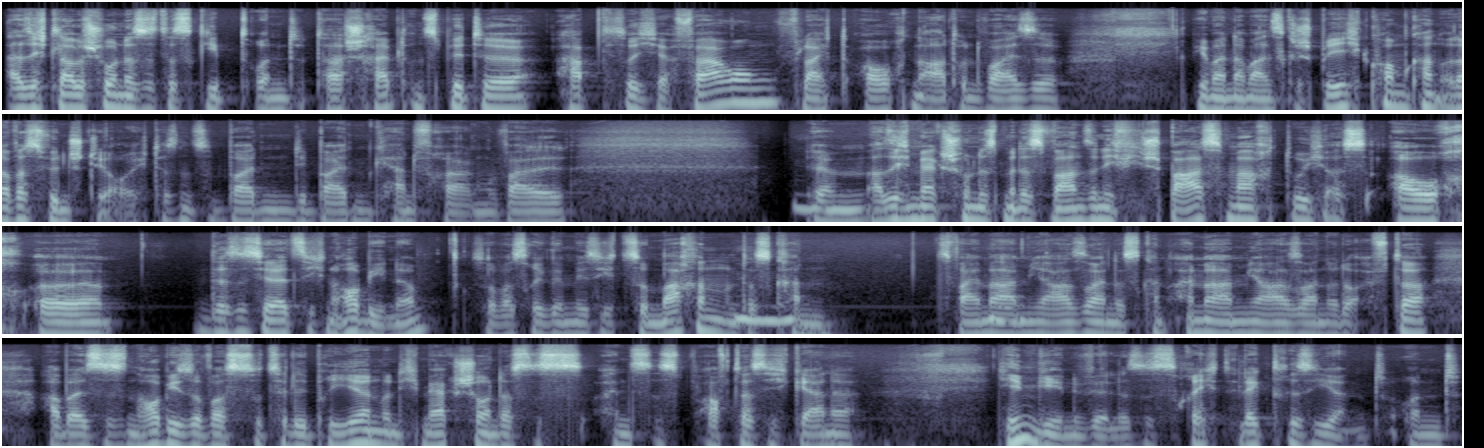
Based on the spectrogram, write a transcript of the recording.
Also ich glaube schon, dass es das gibt und da schreibt uns bitte, habt ihr solche Erfahrungen, vielleicht auch eine Art und Weise, wie man da mal ins Gespräch kommen kann oder was wünscht ihr euch? Das sind so beiden, die beiden Kernfragen, weil mhm. ähm, also ich merke schon, dass mir das wahnsinnig viel Spaß macht, durchaus auch äh, das ist ja letztlich ein Hobby, ne? Sowas regelmäßig zu machen und mhm. das kann zweimal im Jahr sein, das kann einmal im Jahr sein oder öfter, aber es ist ein Hobby, sowas zu zelebrieren und ich merke schon, dass es eins ist, auf das ich gerne hingehen will. Es ist recht elektrisierend und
